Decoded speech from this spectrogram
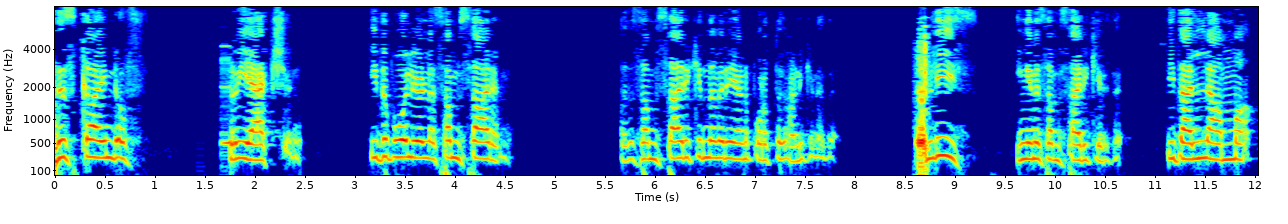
ദിസ് കൈൻഡ് ഓഫ് റിയാക്ഷൻ ഇതുപോലെയുള്ള സംസാരം അത് സംസാരിക്കുന്നവരെയാണ് പുറത്ത് കാണിക്കുന്നത്. പ്ലീസ് ഇങ്ങനെ സംസാരിക്കരുത്. ഇതല്ല അമ്മ.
